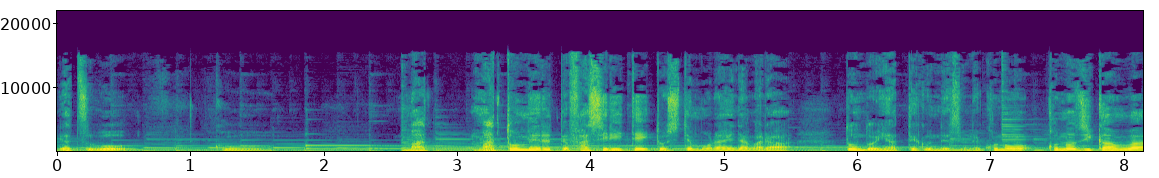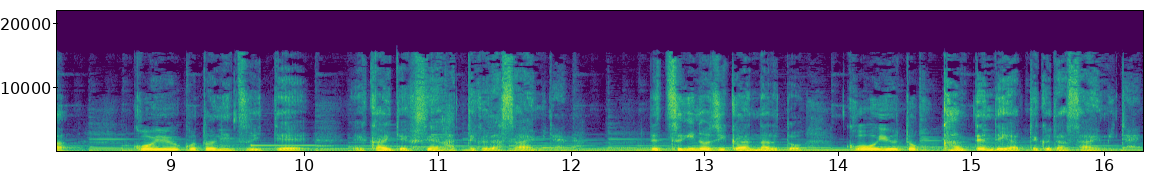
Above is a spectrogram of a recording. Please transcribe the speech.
やつをこうままとめるってファシリテイトしてもらいながらどんどんやっていくんですよね。このこの時間はこういうことについてえ書いて付箋貼ってくださいみたいな。で次の時間になるとこういうと観点でやってくださいみたいな。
